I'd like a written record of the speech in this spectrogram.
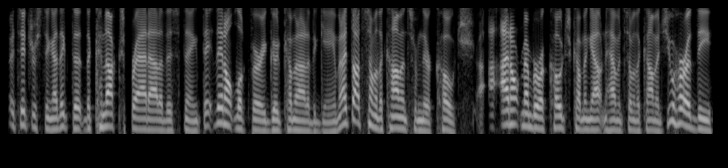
It's interesting. I think the, the Canucks, Brad, out of this thing, they, they don't look very good coming out of the game. And I thought some of the comments from their coach, I, I don't remember a coach coming out and having some of the comments. You heard the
